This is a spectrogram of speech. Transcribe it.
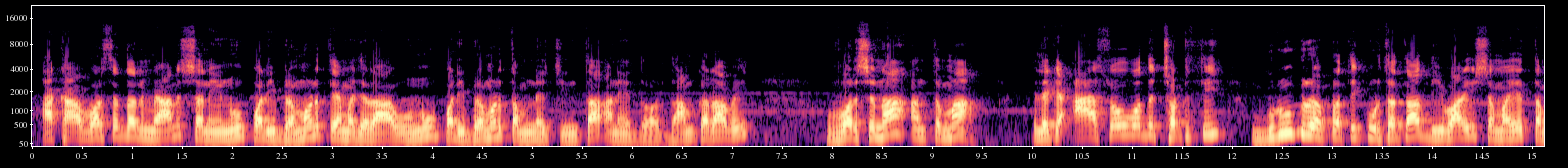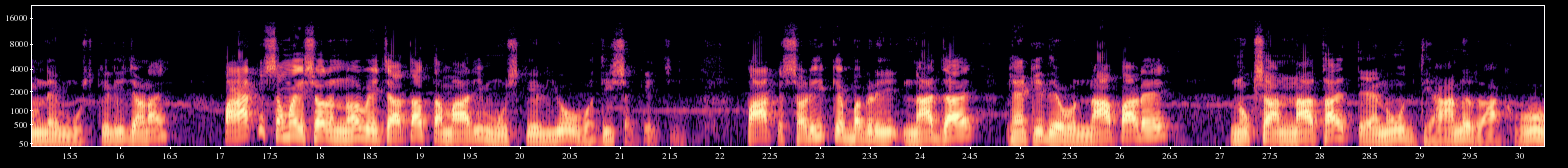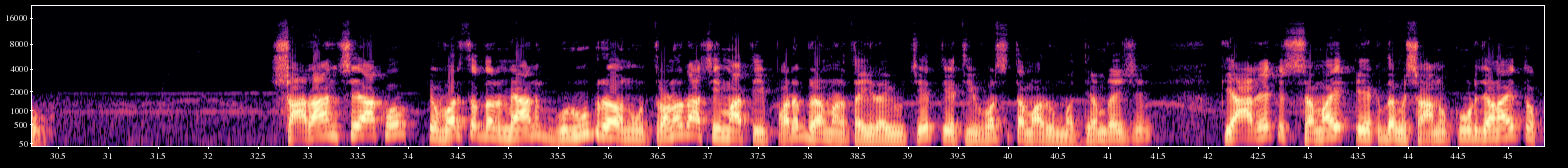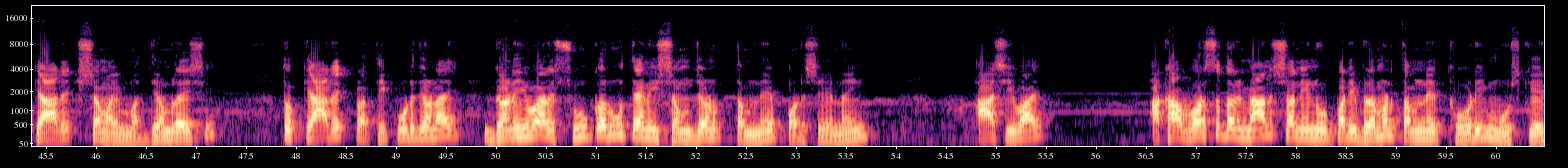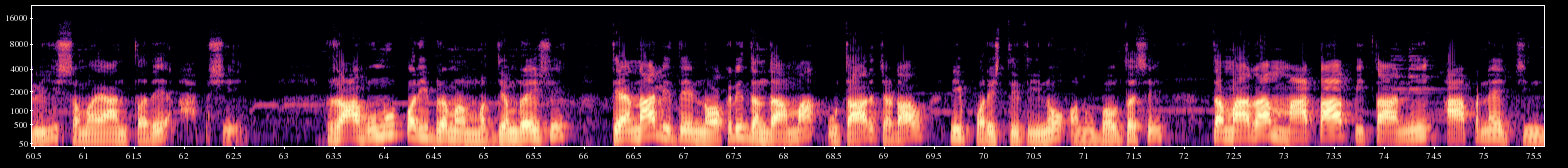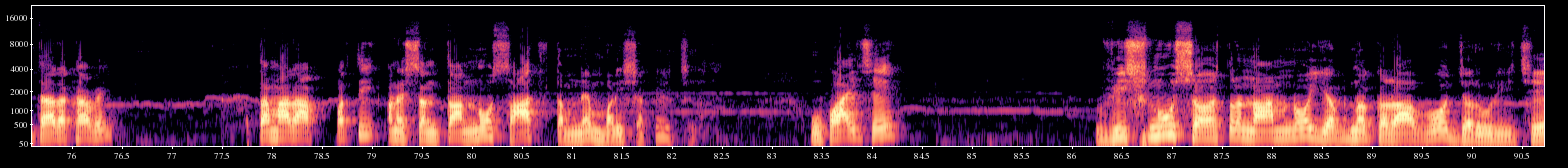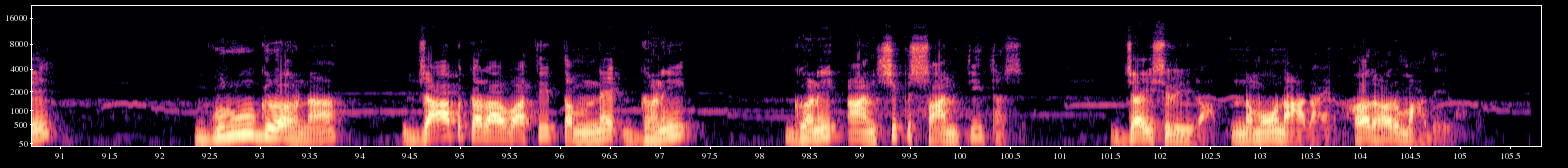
આખા વર્ષ દરમિયાન શનિનું પરિભ્રમણ તેમજ રાહુનું પરિભ્રમણ તમને ચિંતા અને દોડધામ કરાવે. વર્ષના અંતમાં, એટલે કે આસોવદ છઠથી ગુરુગ્રહ પ્રતિકૂળ થતાં દિવાળી સમયે તમને મુશ્કેલી જણાય. પાક સમયસર ન વેચાતા તમારી મુશ્કેલીઓ વધી શકે છે. પાક સડી કે બગડી ના જાય, ફેંકી દેવો ના પાડે, નુકસાન ના થાય તેનું ધ્યાન રાખવું. સારાંશ છે આખો કે વર્ષ દરમિયાન ગુરુ ગ્રહનું ત્રણ રાશિમાંથી પરભ્રમણ થઈ રહ્યું છે. તેથી વર્ષ તમારું મધ્યમ રહેશે. ક્યારેક સમય એકદમ સાનુકૂળ જણાય, તો ક્યારેક સમય મધ્યમ રહેશે. તો ક્યારેક પ્રતિકૂળ જણાય. ઘણીવાર શું કરવું તેની સમજણ તમને પડશે નહીં. આ સિવાય આખા વર્ષ દરમિયાન શનિનું પરિભ્રમણ તમને થોડી મુશ્કેલી સમયાંતરે આપશે. રાહુનું પરિભ્રમણ મધ્યમ રહેશે. તેના લીધે નોકરી ધંધામાં ઉતાર ચઢાવની પરિસ્થિતિનો અનુભવ થશે. તમારા માતા પિતાની આપને ચિંતા રખાવે. તમારા પતિ અને સંતાનનો સાથ તમને મળી શકે છે. ઉપાય છે, વિષ્ણુ સહસ્ત્ર નામનો યજ્ઞ કરાવવો જરૂરી છે. ગુરુ ગ્રહના જાપ કરાવવાથી તમને ઘણી ઘણી આંશિક શાંતિ થશે. જય શ્રી રામ. નમો નારાયણ. હર હર મહાદેવ.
